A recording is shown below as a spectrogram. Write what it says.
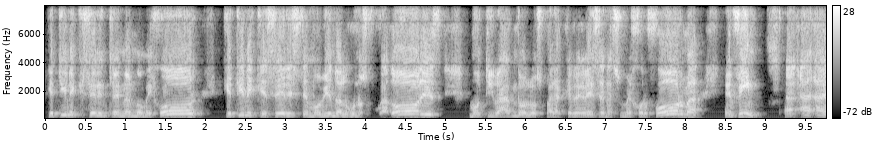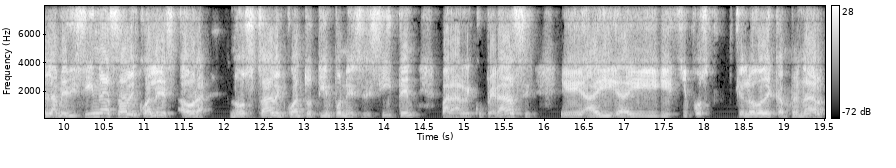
que tiene que ser entrenando mejor, que tiene que ser este, moviendo a algunos jugadores, motivándolos para que regresen a su mejor forma. En fin, la medicina saben cuál es. Ahora, no saben cuánto tiempo necesiten para recuperarse. Eh, hay, hay equipos que luego de campeonar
